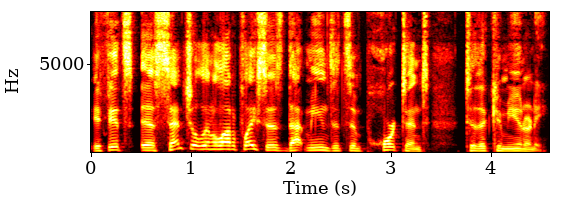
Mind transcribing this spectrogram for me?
if it's essential in a lot of places that means it's important to the community.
